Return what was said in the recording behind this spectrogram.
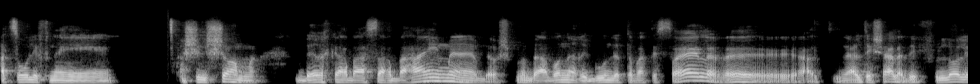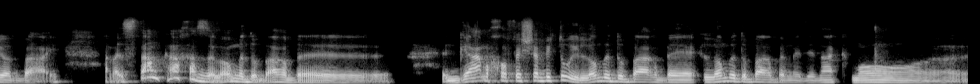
עצרו לפני שלשום בערך כ-14 בהאים אה, בעוון הריגון לטובת ישראל, ואל תשאל, עדיף לא להיות בהאי. אבל סתם ככה זה לא מדובר ב... גם חופש הביטוי, לא מדובר, ב, לא מדובר במדינה כמו אה,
